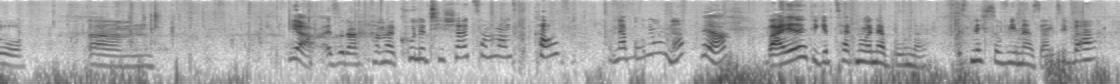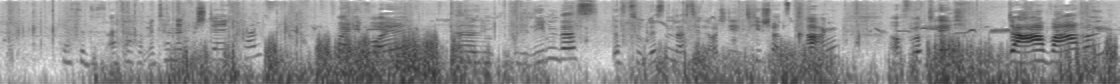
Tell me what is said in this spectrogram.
So. Ähm, ja, also da haben wir coole T-Shirts haben wir uns gekauft in der Bohne, ne? Ja. Weil die gibt es halt nur in der Bohne. Ist nicht so wie in der Sansibar, dass du das einfach im Internet bestellen kannst. Weil die wollen, äh, die, die lieben das, das zu wissen, dass die Leute, die die T-Shirts tragen, auch wirklich da waren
